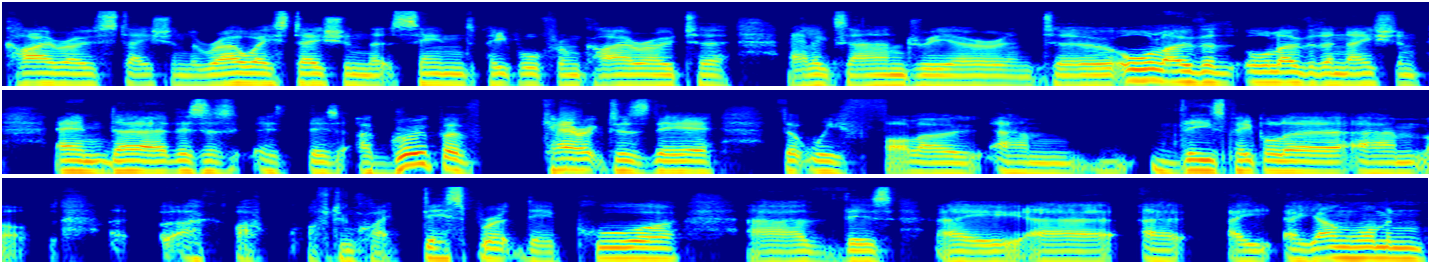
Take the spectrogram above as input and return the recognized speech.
Cairo station, the railway station that sends people from Cairo to Alexandria and to all over all over the nation. And uh, there's a, there's a group of characters there that we follow. Um, these people are, um, are, often quite desperate. They're poor. Uh, there's a, uh, a, a young woman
